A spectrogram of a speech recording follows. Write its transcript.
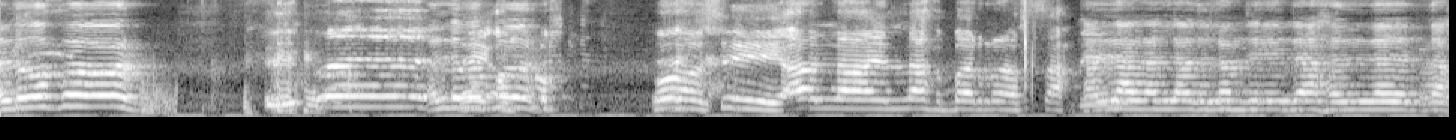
Allahu Akbar. Allahu Hey, Akbar. ontplof. Oh, zie. Allah Allah barra صاحبي. Allah Allah alhamdulillah Allah Allah.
